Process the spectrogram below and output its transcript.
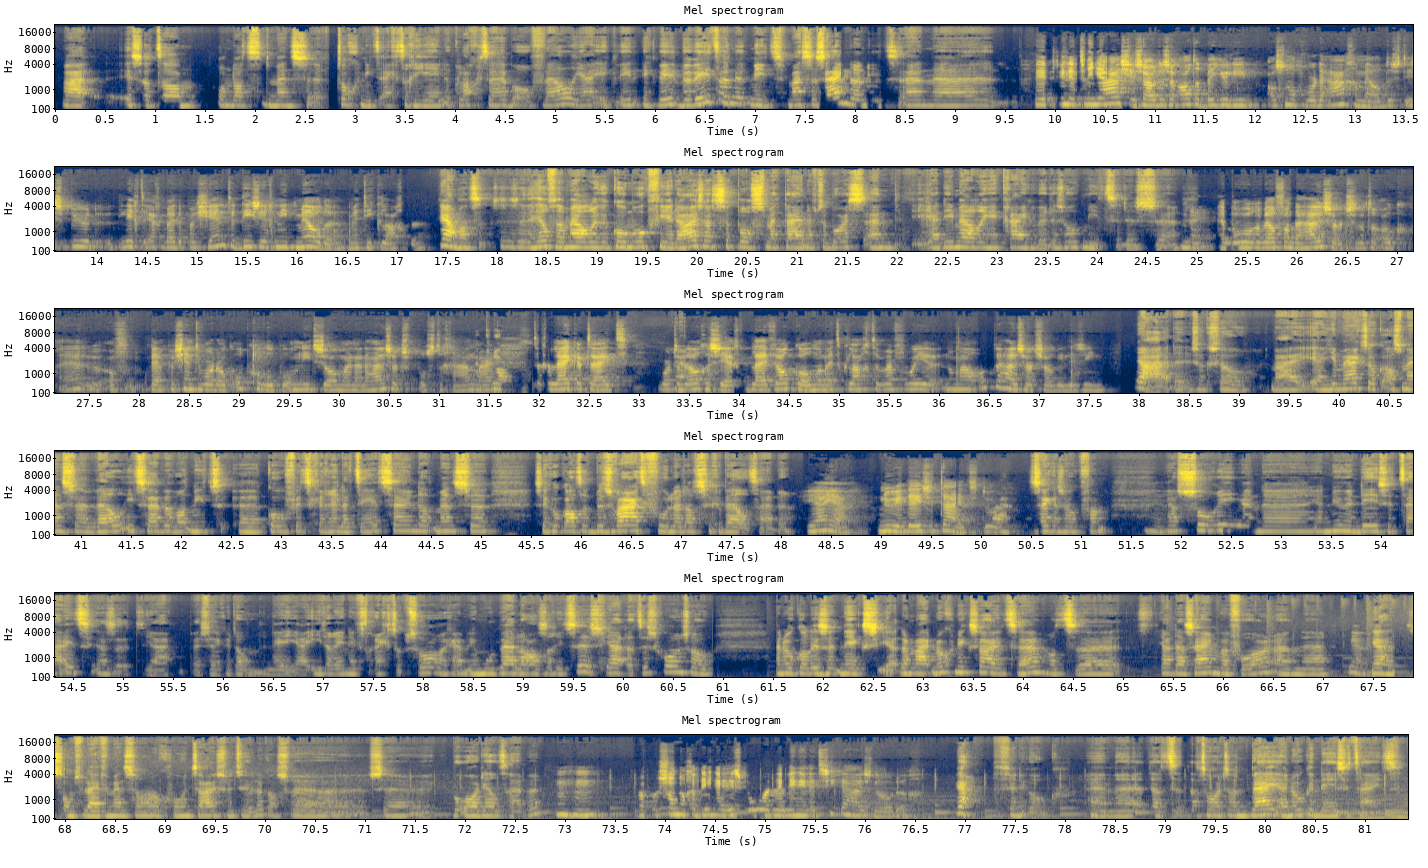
Maar is dat dan omdat de mensen toch niet echt reële klachten hebben of wel? Ja, ik weet, ik weet, we weten het niet, maar ze zijn er niet. En, uh, nee, dus in de triage zouden ze altijd bij jullie alsnog worden aangemeld. Dus het, is puur, het ligt echt bij de patiënten die zich niet melden met die klachten. Ja, want heel veel meldingen komen ook via de huisartsenpost met pijn op de borst. En ja, die meldingen krijgen we dus ook niet. Dus, uh, nee, en we horen wel van de huisarts dat er ook, hè, of patiënten worden ook opgeroepen om niet zomaar naar de huisartsenpost te gaan. Maar Klopt. tegelijkertijd wordt er ja. wel gezegd, blijf wel komen met klachten waarvoor je normaal ook de huisarts zou willen zien. Ja, dat is ook zo. Maar ja, je merkt ook als mensen wel iets hebben wat niet uh, COVID gerelateerd zijn, dat mensen zich ook altijd bezwaard voelen dat ze gebeld hebben. Ja, ja. Nu in deze tijd. Door... Ja, zeggen ze ook van, ja, ja sorry, en uh, ja, nu in deze tijd. Ja, wij zeggen dan, nee, ja, iedereen heeft recht op zorg en u moet bellen als er iets is. Ja, dat is gewoon zo. En ook al is het niks, ja, dat maakt nog niks uit. Hè? Want uh, ja, daar zijn we voor. En uh, ja. ja. soms blijven mensen dan ook gewoon thuis natuurlijk als we ze beoordeeld hebben. Mm -hmm. Maar voor sommige dingen is beoordeling in het ziekenhuis nodig. Ja, dat vind ik ook. En uh, dat, dat hoort er bij en ook in deze tijd.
